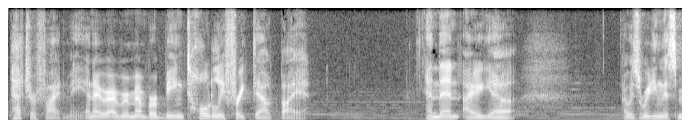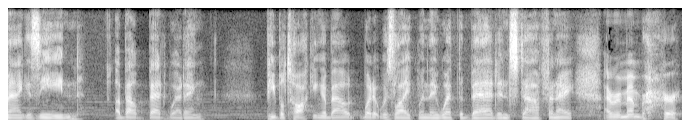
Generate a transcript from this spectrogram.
petrified me. And I, I remember being totally freaked out by it. And then I, uh, I was reading this magazine about bedwetting, people talking about what it was like when they wet the bed and stuff. And I, I remember,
